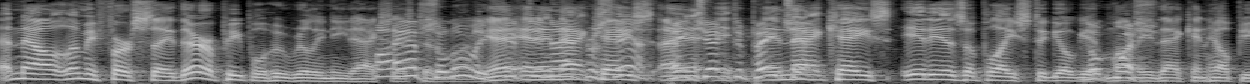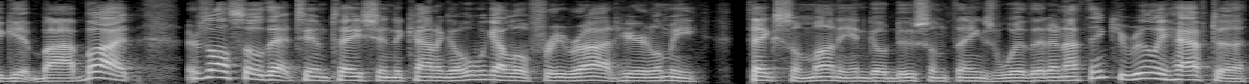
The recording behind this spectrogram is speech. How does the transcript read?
And now, let me first say there are people who really need access to the Oh, absolutely. money. And, and in that 59%, case, paycheck to in that case, it is a place to go get No money question. that can help you get by. But there's also that temptation to kind of go, well, we got a little free ride here. Let me take some money and go do some things with it. And I think you really have to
